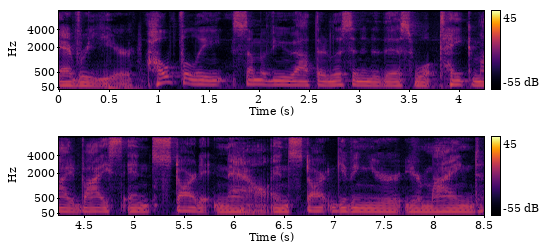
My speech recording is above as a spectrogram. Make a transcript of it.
every year? Hopefully, some of you out there listening to this will take my advice and start it now and start giving your, your mind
